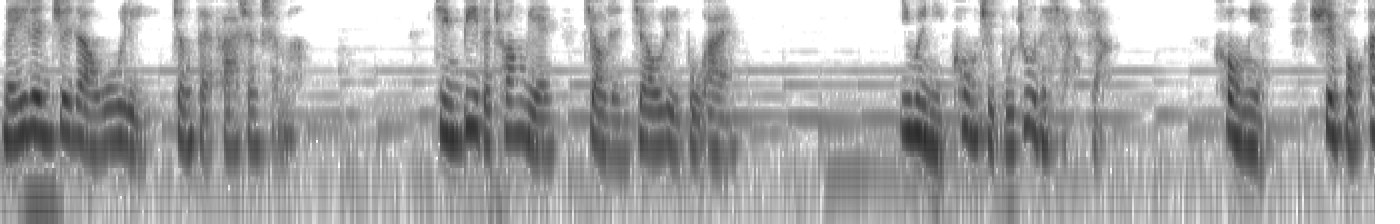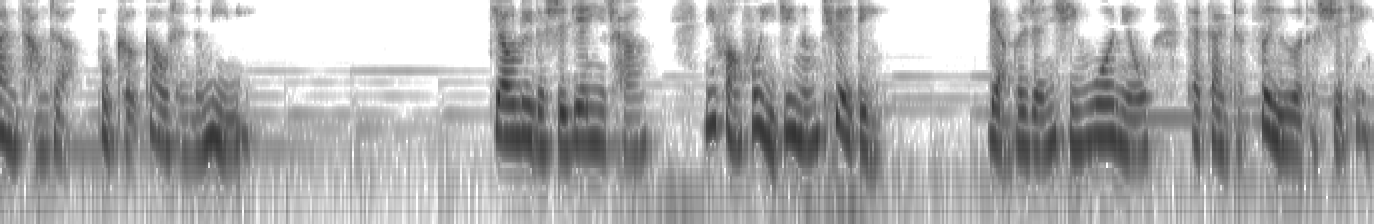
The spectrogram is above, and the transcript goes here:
没人知道屋里正在发生什么。紧闭的窗帘叫人焦虑不安，因为你控制不住的想象，后面是否暗藏着不可告人的秘密。焦虑的时间一长，你仿佛已经能确定，两个人形蜗牛在干着罪恶的事情。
